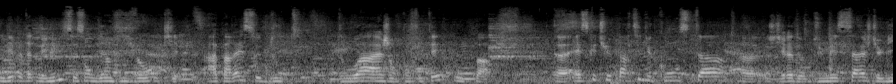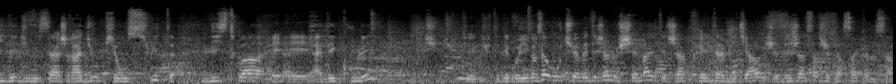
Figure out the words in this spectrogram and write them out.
il est peut-être, mais lui se sent bien vivant, qui apparaît ce doute. Dois-je en profiter ou mm. pas? Euh, Est-ce que tu es parti du constat, je dirais, du message, de l'idée du message radio, puis ensuite l'histoire a découlé? Tu t'es débrouillé comme ça ou tu avais déjà le schéma était déjà préétabli ah j'ai déjà ça je vais faire ça comme ça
